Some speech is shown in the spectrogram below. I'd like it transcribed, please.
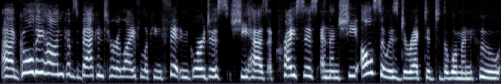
uh, Goldie Hawn comes back into her life looking fit and gorgeous, she has a crisis, and then she also is directed to the woman who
